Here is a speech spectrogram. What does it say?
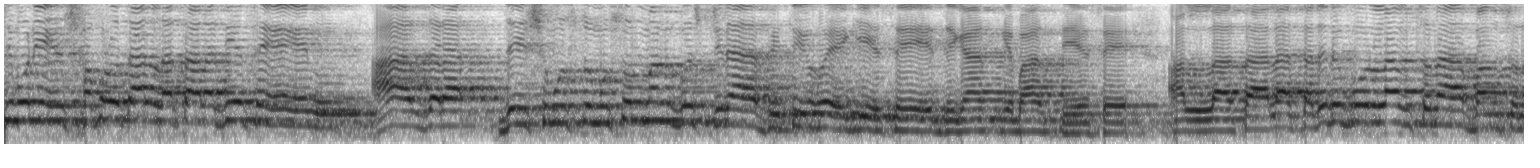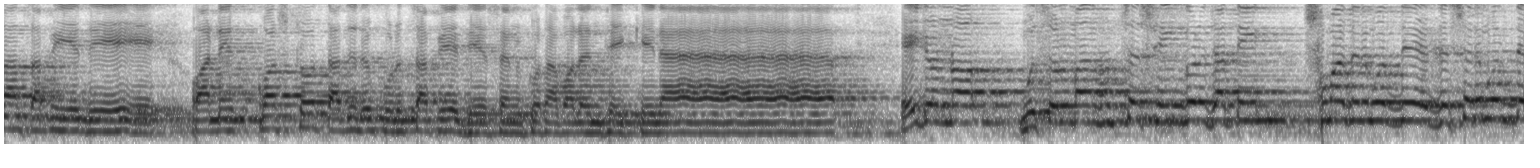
জীবনে সফলতা আল্লাহ তাআলা দিয়েছেন। আর যারা যেই সমস্ত মুসলমান গোষ্ঠীরা ভীতি হয়ে গিয়েছে, জিহাদকে বাদ দিয়েছে, আল্লাহ তাআলা তাদের উপর লাঞ্ছনা, বাঞ্ছনা চাপিয়ে দিয়ে অনেক কষ্ট তাদের উপর চাপিয়ে দিয়েছেন। কথা বলেন ঠিক কিনা? এই জন্য মুসলমান হচ্ছে সিঙ্গর জাতি। সমাজের মধ্যে, দেশের মধ্যে,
